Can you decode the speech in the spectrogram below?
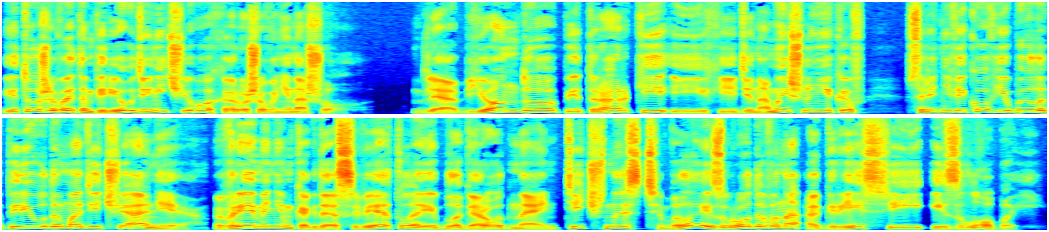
и тоже в этом периоде ничего хорошего не нашел. Для Биондо, Петрарки и их единомышленников Средневековье было периодом одичания, временем, когда светлая и благородная античность была изуродована агрессией и злобой.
